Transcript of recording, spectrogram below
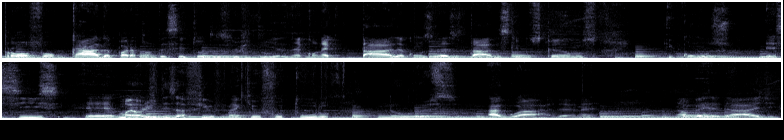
provocada para acontecer todos os dias, né? conectada com os resultados que buscamos e com os, esses é, maiores desafios né? que o futuro nos aguarda. Né? Na verdade,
